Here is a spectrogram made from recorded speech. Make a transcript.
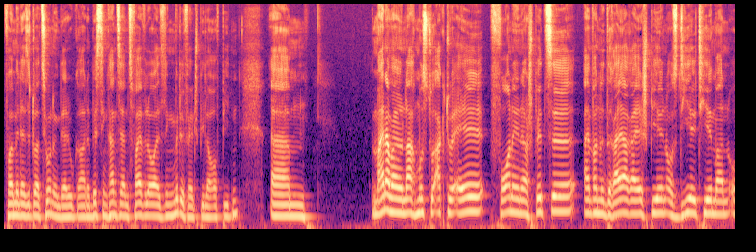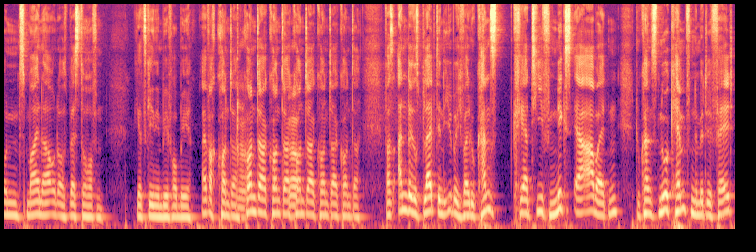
Vor allem in der Situation, in der du gerade bist. Den kannst du ja im Zweifel auch als linken Mittelfeldspieler aufbieten. Ähm, meiner Meinung nach musst du aktuell vorne in der Spitze einfach eine Dreierreihe spielen aus Deal, Thielmann und Meiner und aus Beste hoffen jetzt gegen den BVB. Einfach Konter, ja. Konter, Konter, ja. Konter, Konter, Konter. Was anderes bleibt dir nicht übrig, weil du kannst kreativ nichts erarbeiten. Du kannst nur kämpfen im Mittelfeld.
